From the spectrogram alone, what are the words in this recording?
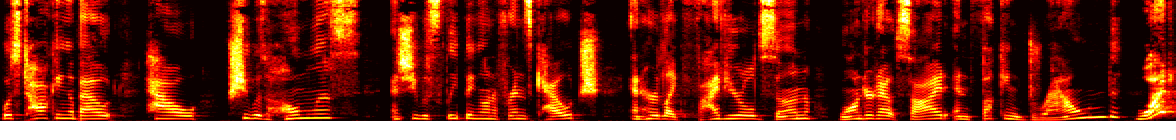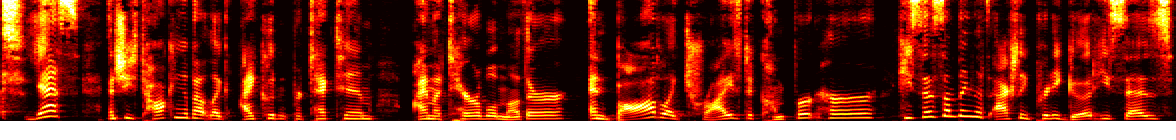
was talking about how she was homeless and she was sleeping on a friend's couch and her like five year old son wandered outside and fucking drowned. What? Yes. And she's talking about like, I couldn't protect him. I'm a terrible mother. And Bob like tries to comfort her. He says something that's actually pretty good. He says,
